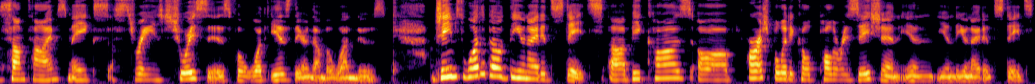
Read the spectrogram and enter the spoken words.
sometimes makes strange choices for what is their number one news. James, what about the United States? Uh, because of harsh political polarization in, in the United States,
